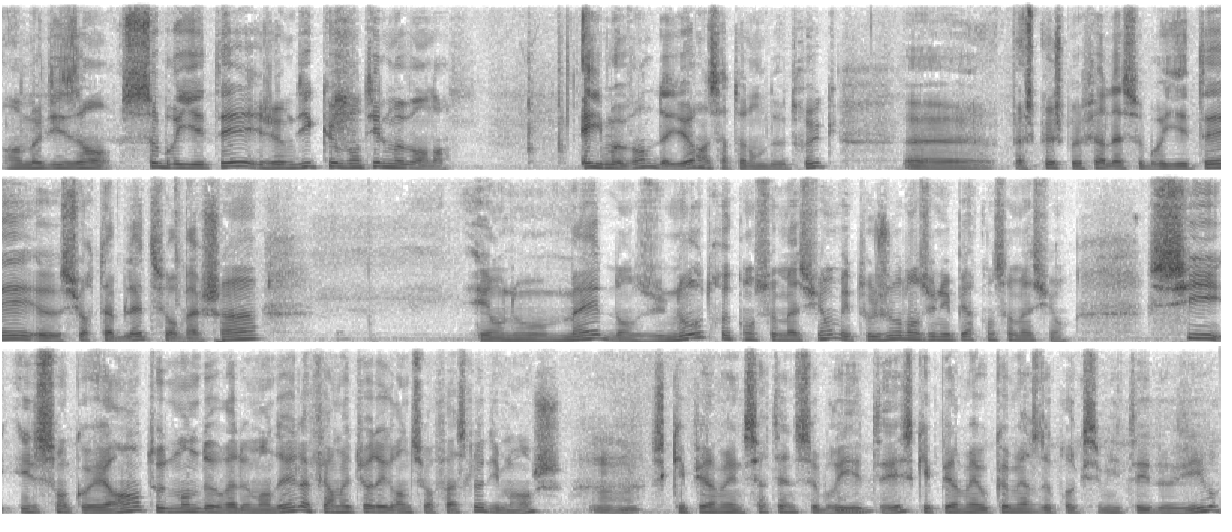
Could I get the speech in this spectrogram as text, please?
en me disant sobriété, je me dis que vont-ils me vendre? Et ils me vendent d'ailleurs un certain nombre de trucs, euh, parce que je peux faire de la sobriété sur tablette, sur machin. et on nous met dans une autre consommation, mais toujours dans une hyperconsommation. Si ils sont cohérents, tout le monde devrait demander la fermeture des grandes surfaces le dimanche, mhm. ce qui permet une certaine sobriété, ce qui permet au commerce de proximité de vivre,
